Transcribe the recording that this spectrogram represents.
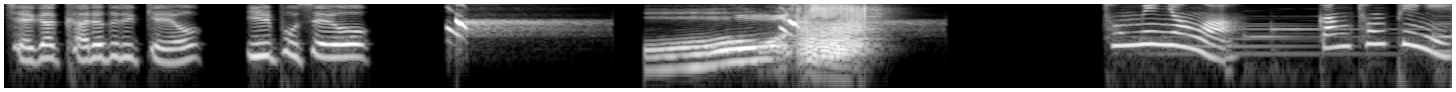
제가 가려드릴게요. 일 보세요. 송민영아, 깡총핑이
